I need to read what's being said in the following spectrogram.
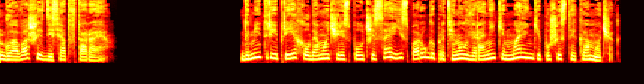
Глава 62. Дмитрий приехал домой через полчаса и с порога протянул Веронике маленький пушистый комочек.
